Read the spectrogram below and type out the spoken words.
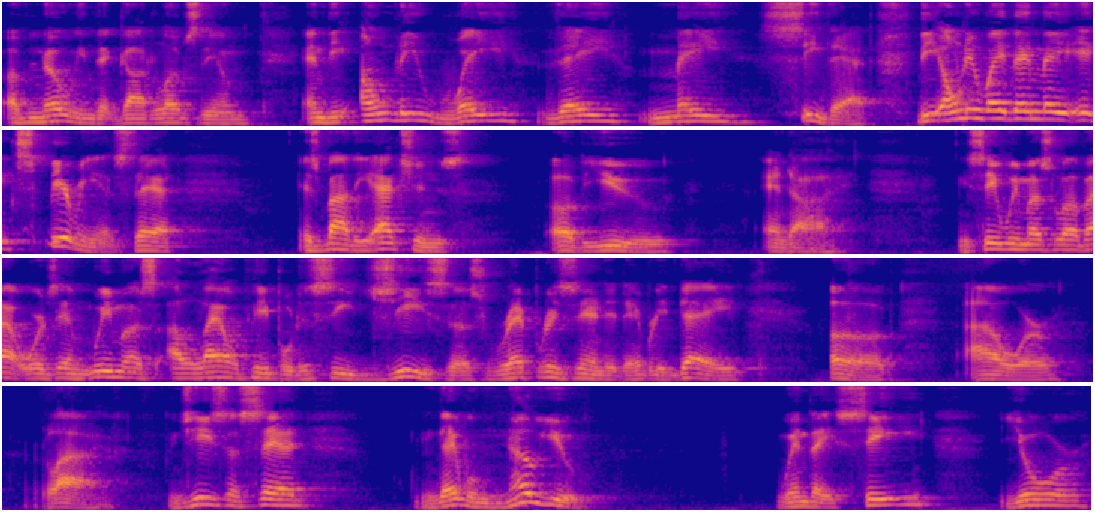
of knowing that God loves them. And the only way they may see that, the only way they may experience that, is by the actions of you and I. You see, we must love outwards and we must allow people to see Jesus represented every day of our life. Jesus said, They will know you when they see your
